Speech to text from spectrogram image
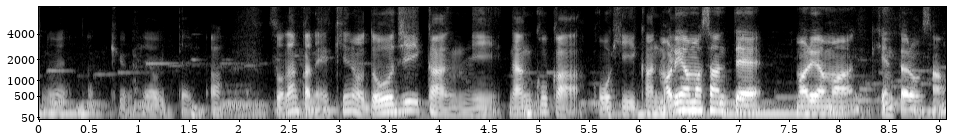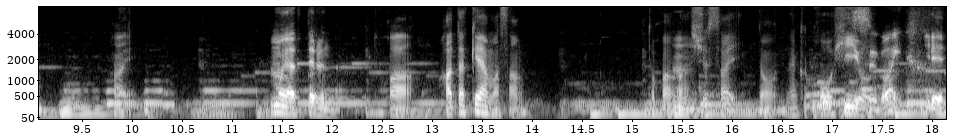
篠谷卓球の部屋を一体。あ、そう、なんかね、昨日同時間に何個かコーヒー関連。丸山さんって丸山健太郎さん？はい。もうやってるんだ。とか、畠山さん？とかうんが主催の、なんかコーヒーをすごいね。入れ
